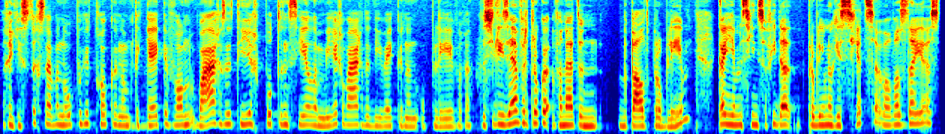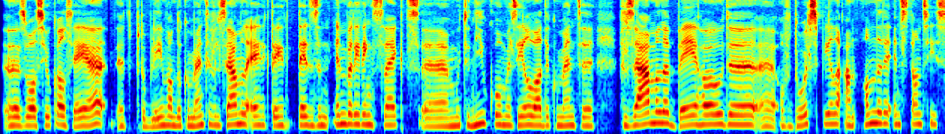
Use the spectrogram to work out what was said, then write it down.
registers hebben opengetrokken om te kijken van waar zit hier potentiële meerwaarde die wij kunnen opleveren. Dus jullie zijn vertrokken vanuit een bepaald probleem. Kan je misschien, Sophie, dat probleem nog eens schetsen? Wat was dat juist? Uh, zoals je ook al zei, hè, het probleem van documenten verzamelen. Eigenlijk tijdens een inburgeringstraject uh, moeten nieuwkomers heel wat documenten verzamelen, bijhouden uh, of doorspelen aan andere instanties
